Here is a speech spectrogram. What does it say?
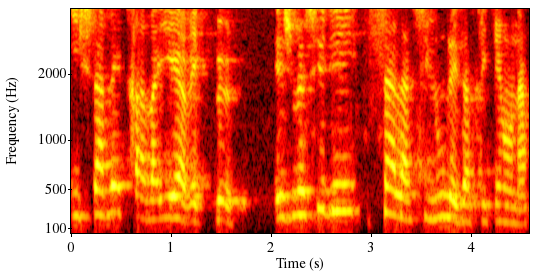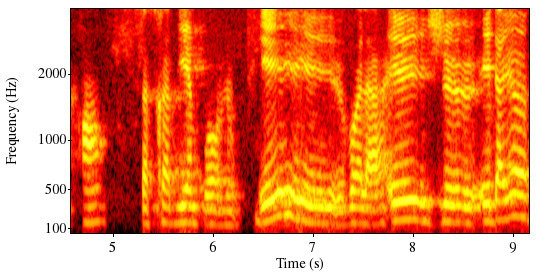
qu'ils savaient travailler avec peu. Et je me suis dit, ça là, si nous les Africains on apprend, ça sera bien pour nous. Et voilà. Et, d'ailleurs,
